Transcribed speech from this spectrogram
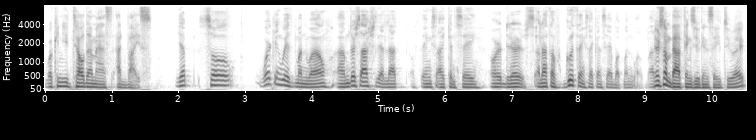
What can you tell them as advice? Yep. So working with Manuel, um, there's actually a lot of things I can say, or there's a lot of good things I can say about Manuel. But There's some bad things you can say too, right?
